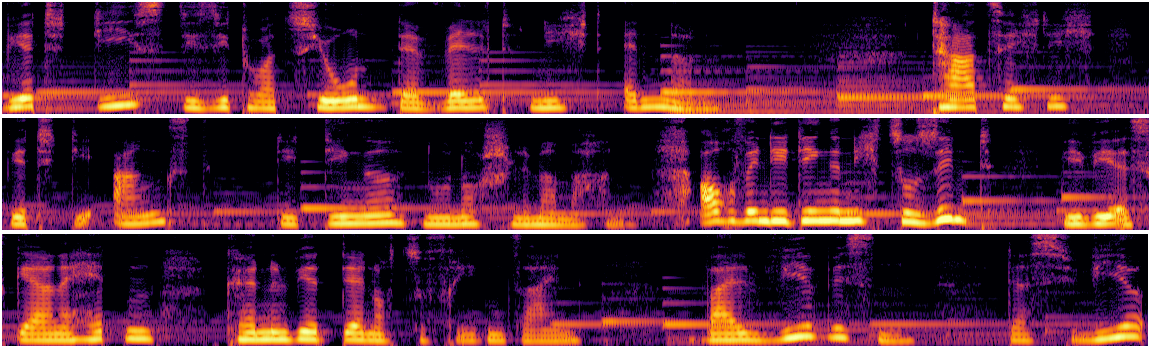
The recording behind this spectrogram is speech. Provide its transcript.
wird dies die Situation der Welt nicht ändern. Tatsächlich wird die Angst die Dinge nur noch schlimmer machen. Auch wenn die Dinge nicht so sind, wie wir es gerne hätten, können wir dennoch zufrieden sein, weil wir wissen, dass wir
